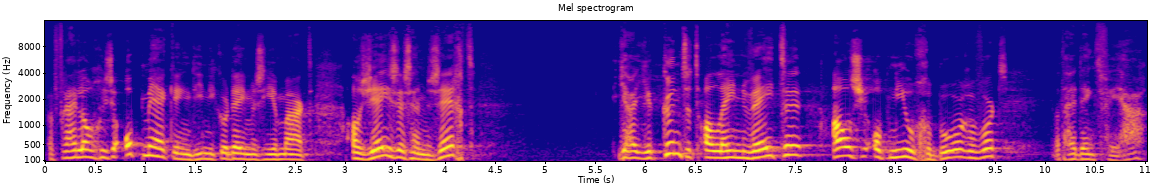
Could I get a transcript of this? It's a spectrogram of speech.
een vrij logische opmerking die Nicodemus hier maakt. Als Jezus hem zegt, ja, je kunt het alleen weten als je opnieuw geboren wordt, dat hij denkt van ja,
